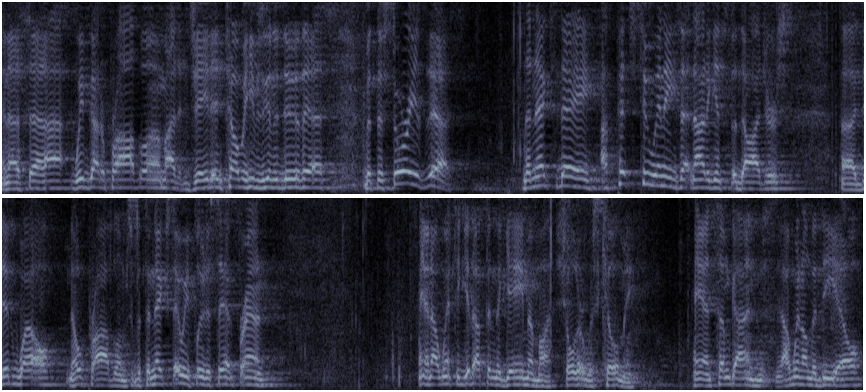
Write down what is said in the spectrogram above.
And I said, I, We've got a problem. I, Jay didn't tell me he was going to do this. But the story is this the next day, I pitched two innings that night against the Dodgers. Uh, did well, no problems. But the next day we flew to San Fran. And I went to get up in the game, and my shoulder was killing me. And some guy, in, I went on the DL,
